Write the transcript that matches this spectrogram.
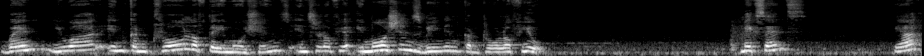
when you are in control of the emotions instead of your emotions being in control of you. Make sense? Yeah.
